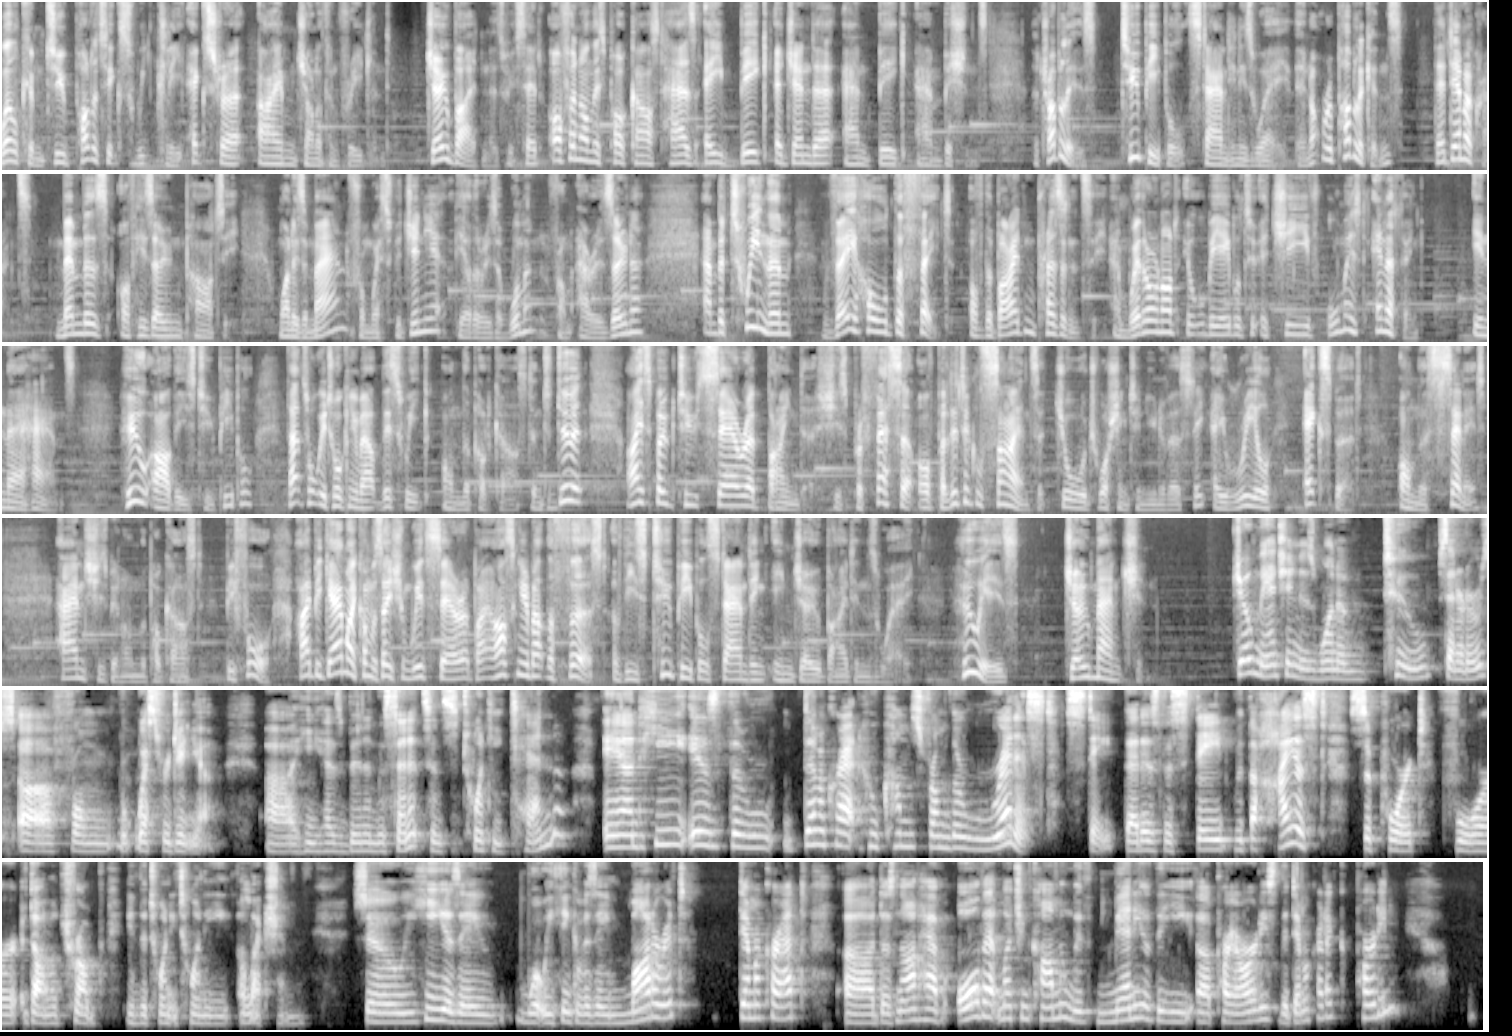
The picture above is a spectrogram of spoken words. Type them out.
Welcome to Politics Weekly Extra. I'm Jonathan Freedland. Joe Biden, as we've said often on this podcast, has a big agenda and big ambitions. The trouble is, two people stand in his way. They're not Republicans, they're Democrats, members of his own party. One is a man from West Virginia, the other is a woman from Arizona, and between them, they hold the fate of the Biden presidency and whether or not it will be able to achieve almost anything in their hands. Who are these two people? That's what we're talking about this week on the podcast. And to do it, I spoke to Sarah Binder. She's professor of political science at George Washington University, a real expert on the Senate, and she's been on the podcast before. I began my conversation with Sarah by asking about the first of these two people standing in Joe Biden's way. Who is Joe Manchin? Joe Manchin is one of two senators uh, from West Virginia. Uh, he has been in the Senate since 2010, and he is the Democrat who comes from the reddest state. That is the state with the highest support for Donald Trump in the 2020 election. So he is a what we think of as a moderate Democrat uh, does not have all that much in common with many of the uh, priorities of the Democratic Party,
